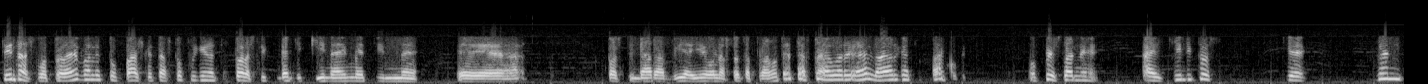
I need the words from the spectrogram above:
τι να σου πω τώρα, έβαλε το μπάσκετ αυτό που γίνεται τώρα στη, με την Κίνα ή με την, ε, ε στην Αραβία ή όλα αυτά τα πράγματα, τα αυτά άλλα έργα του Πάκοβιτ, ο οποίος ήταν αεκίνητος και δεν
